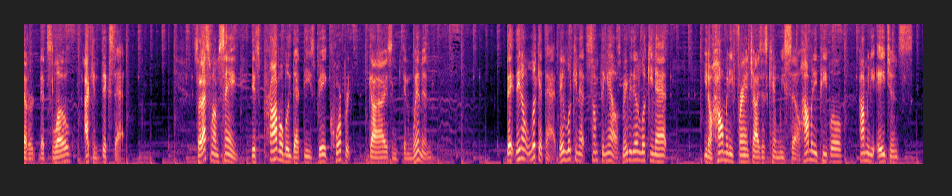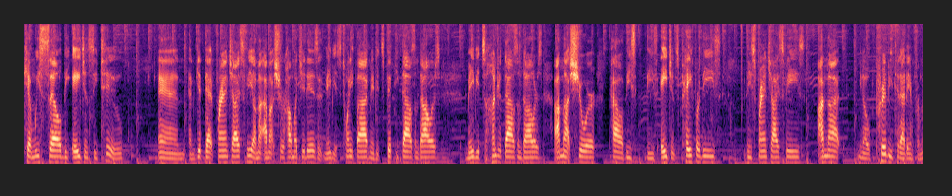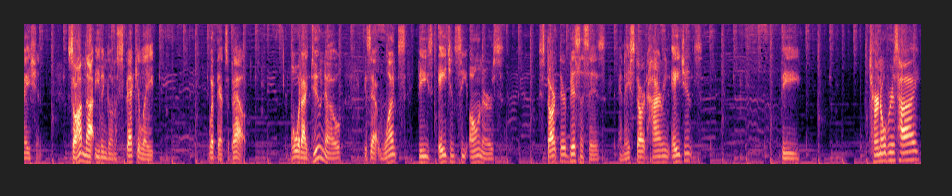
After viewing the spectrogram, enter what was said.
that are that's low, I can fix that. So that's what I'm saying. It's probably that these big corporate guys and, and women they, they don't look at that. They're looking at something else. Maybe they're looking at, you know, how many franchises can we sell? How many people, how many agents can we sell the agency to? and and get that franchise fee. I'm not, I'm not sure how much it is. Maybe it's twenty five. Maybe it's fifty thousand dollars. Maybe it's a hundred thousand dollars. I'm not sure how these these agents pay for these these franchise fees. I'm not you know privy to that information, so I'm not even going to speculate what that's about. But what I do know is that once these agency owners start their businesses and they start hiring agents the turnover is high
